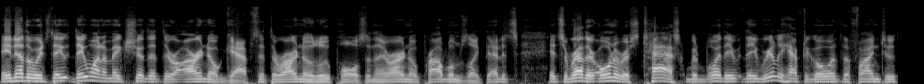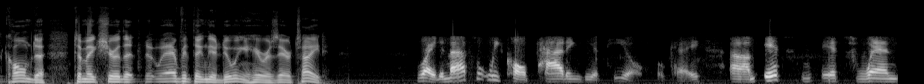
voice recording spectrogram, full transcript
In other words, they, they want to make sure that there are no gaps, that there are no loopholes, and there are no problems like that. It's it's a rather onerous task, but boy, they, they really have to go with a fine tooth comb to, to make sure that everything they're doing here is airtight. Right, and that's what we call padding the appeal. Okay, um, it's it's when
